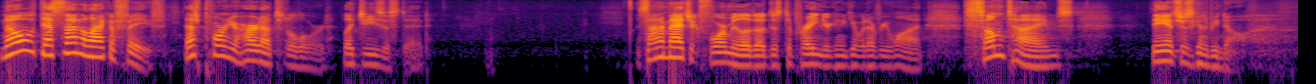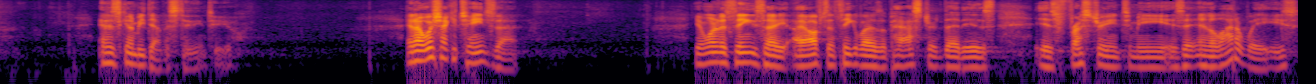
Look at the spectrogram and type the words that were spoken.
No, that's not a lack of faith. That's pouring your heart out to the Lord, like Jesus did. It's not a magic formula, though, just to pray and you're going to get whatever you want. Sometimes the answer is going to be no. And it's going to be devastating to you. And I wish I could change that. You know, one of the things I, I often think about as a pastor that is, is frustrating to me is that in a lot of ways,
